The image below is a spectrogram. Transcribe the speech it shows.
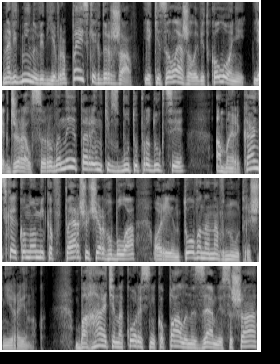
На відміну від європейських держав, які залежали від колоній як джерел сировини та ринків збуту продукції, американська економіка в першу чергу була орієнтована на внутрішній ринок. Багаті на корисні копалини землі США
